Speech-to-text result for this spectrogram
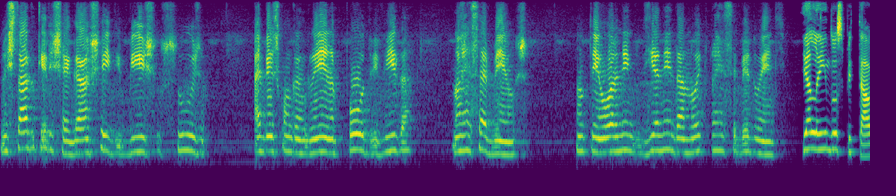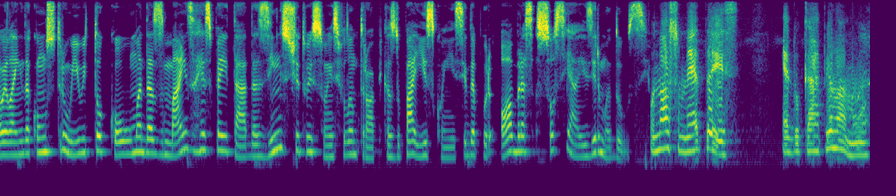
no estado que ele chegar, cheio de bicho, sujo, às vezes com gangrena, podre, vida, nós recebemos. Não tem hora nem do dia nem da noite para receber doente. E além do hospital, ela ainda construiu e tocou uma das mais respeitadas instituições filantrópicas do país, conhecida por Obras Sociais Irmã Dulce. O nosso método é esse: educar pelo amor.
